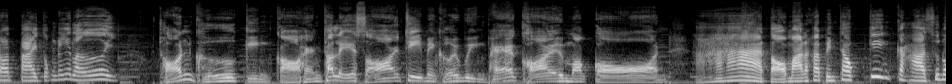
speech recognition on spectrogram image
นอนตายตรงนี้เลย ฉันคือกิ่งก่าแห่งทะเลทรายที่ไม่เคยวิ่งแพ้ใครมาก่อนอ่าต่อมานะครับเป็นเจ้ากิ้งก่าซูโน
